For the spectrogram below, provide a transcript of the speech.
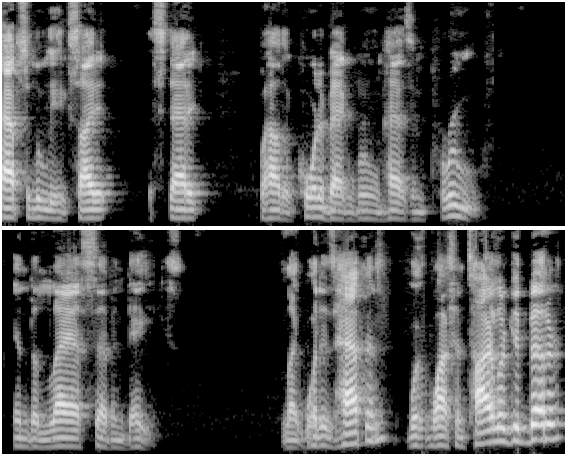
absolutely excited, ecstatic for how the quarterback room has improved in the last seven days. Like what has happened with watching Tyler get better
